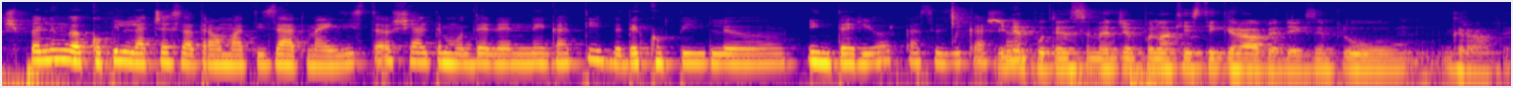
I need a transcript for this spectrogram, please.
Și pe lângă copilul acesta traumatizat mai există și alte modele negative de copil uh, interior, ca să zic așa. Bine, putem să mergem până la chestii grave, de exemplu, grave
